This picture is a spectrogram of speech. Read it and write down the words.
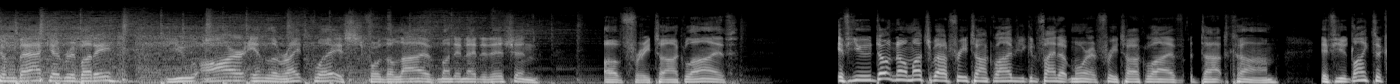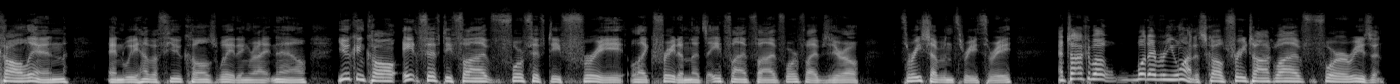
Welcome back, everybody. You are in the right place for the live Monday night edition of Free Talk Live. If you don't know much about Free Talk Live, you can find out more at freetalklive.com. If you'd like to call in, and we have a few calls waiting right now, you can call 855 450 free, like freedom. That's 855 450 3733, and talk about whatever you want. It's called Free Talk Live for a reason.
